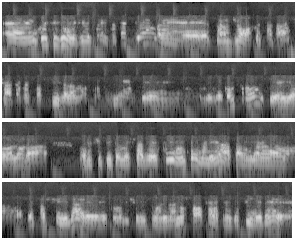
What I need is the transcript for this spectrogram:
Eh, in questi giorni, fino al 30 settembre, per gioco è stata lanciata questa sfida dal nostro cliente nei miei confronti e io allora ho recepito il messaggio del cliente e non era una, questa sfida e come dicevi tu a livello social ha preso piede e,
